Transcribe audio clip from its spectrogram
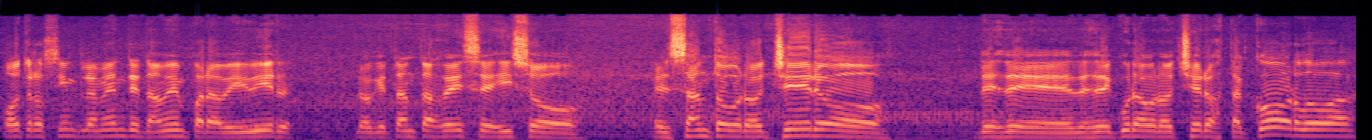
otros simplemente también para vivir lo que tantas veces hizo el santo brochero desde, desde cura brochero hasta Córdoba.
